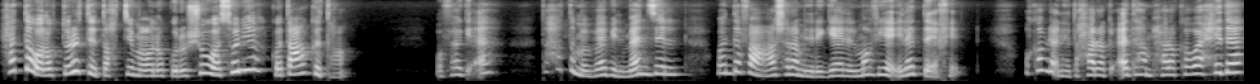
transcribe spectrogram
حتى ولو اضطررت لتحطيم عنق روشو وسونيا قطعة قطعة وفجأة تحطم باب المنزل واندفع عشرة من رجال المافيا إلى الداخل. وقبل أن يتحرك أدهم حركة واحدة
